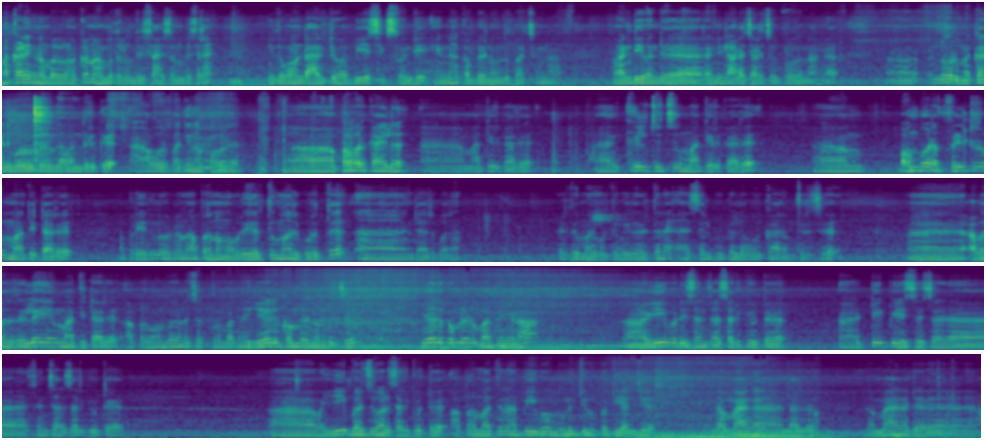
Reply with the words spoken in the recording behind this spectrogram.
Mechanic number வணக்கம். நான் முதலிருந்து சாய்சன் பேசுகிறேன் இது ஹோண்டா ஆக்டிவா பிஎஸ் சிக்ஸ் வண்டி. என்ன கம்ப்ளைண்ட் வந்து பார்த்தீங்கன்னா வண்டி வந்து ரன்னில் அடைச்சி அடைச்சி போகுதுனாங்க இன்னொரு மெக்கானிக் ஒருவர்கிட்ட தான் வந்திருக்கு. அவர் பார்த்தீங்கன்னா பவர் பவர் காயில் மாற்றிருக்காரு கீழ் சுவிட்சும் மாற்றிருக்காரு பம்போட ஃபில்டரும் மாற்றிட்டாரு அப்புறம் எதுவும் இருக்காங்கன்னா அப்புறம் நம்ம ஒரு எடுத்து மாதிரி கொடுத்து இந்த இருக்கு பாருங்க. எடுத்து மாதிரி கொடுத்தோம் இதை எடுத்தோன்னே செல்ஃப் எல்லாம் ஒர்க் ஆரம்பிச்சிருச்சு. அவர் ரிலேயும் மாற்றிட்டார் அப்புறம் ஒன்பது செக் பண்ணி பார்த்தீங்கன்னா ஏழு கம்ப்ளைண்ட் வந்துச்சு. ஏழு கம்ப்ளைண்ட் பார்த்தீங்கன்னா ஈபடி sensor circuit DPS sensor circuit இ பர்ஜுவால் சர்க்கியூட்டு அப்புறம் பார்த்தீங்கன்னா பிஓ முந்நூற்றி முப்பத்தி அஞ்சு. இந்த மேக இந்த இருக்கிறோம் இந்த மேனட்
